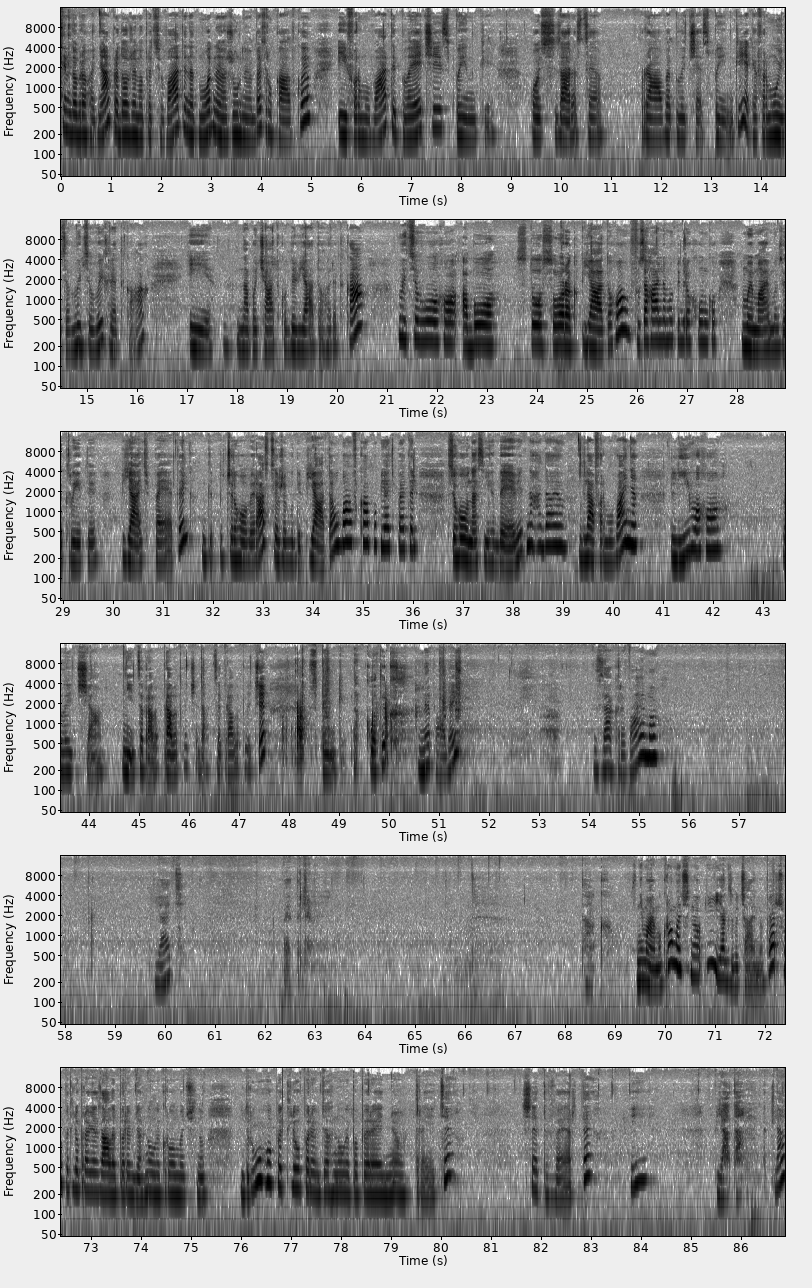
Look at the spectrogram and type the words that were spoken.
Всім доброго дня! Продовжуємо працювати над модною ажурною безрукавкою і формувати плечі спинки. Ось зараз це праве плече спинки, яке формується в лицьових рядках. І на початку 9 рядка лицьового або 145-го в загальному підрахунку ми маємо закрити 5 петель. Черговий раз це вже буде п'ята убавка по 5 петель. Всього у нас їх 9, нагадаю, для формування лівого плеча. Ні, це праве праве плече. Да, Це праве плече спинки. Так, Котик, не падай. Закриваємо 5 петель. Так, знімаємо кромочну і, як звичайно, першу петлю пров'язали, перевдягнули кромочну, другу петлю перевдягнули попередню, третє, четверте і п'ята петля.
